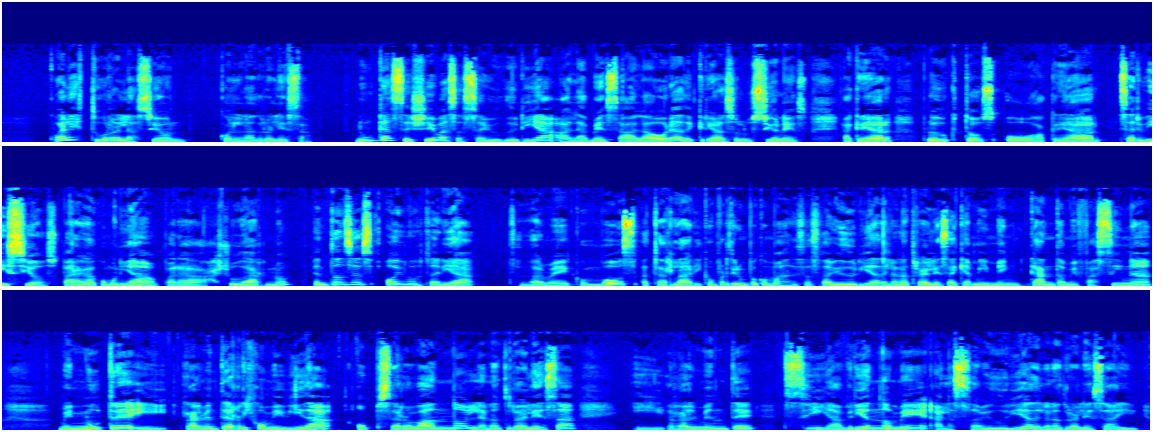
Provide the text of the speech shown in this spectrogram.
cuál es tu relación con la naturaleza. Nunca se lleva esa sabiduría a la mesa a la hora de crear soluciones, a crear productos o a crear servicios para la comunidad, para ayudar, ¿no? Entonces, hoy me gustaría sentarme con vos a charlar y compartir un poco más de esa sabiduría de la naturaleza que a mí me encanta, me fascina, me nutre y realmente rijo mi vida observando la naturaleza y realmente, sí, abriéndome a la sabiduría de la naturaleza y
